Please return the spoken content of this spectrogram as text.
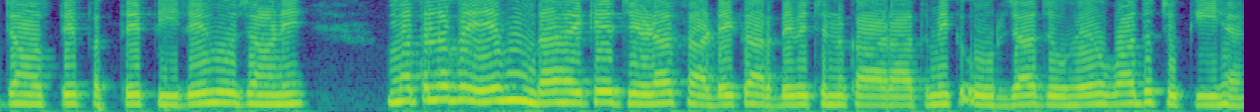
ਜਾਂ ਉਸ ਦੇ ਪੱਤੇ ਪੀਲੇ ਹੋ ਜਾਣੇ, ਮਤਲਬ ਇਹ ਹੁੰਦਾ ਹੈ ਕਿ ਜਿਹੜਾ ਸਾਡੇ ਘਰ ਦੇ ਵਿੱਚ ਨਕਾਰਾਤਮਕ ਊਰਜਾ ਜੋ ਹੈ ਉਹ ਵੱਧ ਚੁੱਕੀ ਹੈ।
